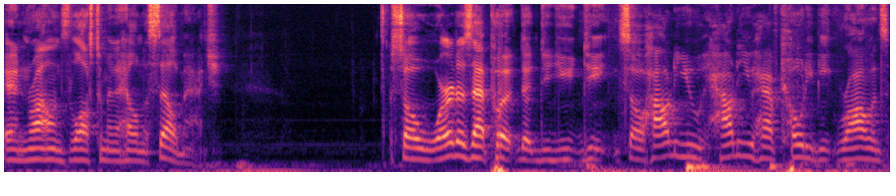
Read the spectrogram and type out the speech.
and Rollins lost him in a Hell in a Cell match. So where does that put? The, Do you, do you, so how do you how do you have Cody beat Rollins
